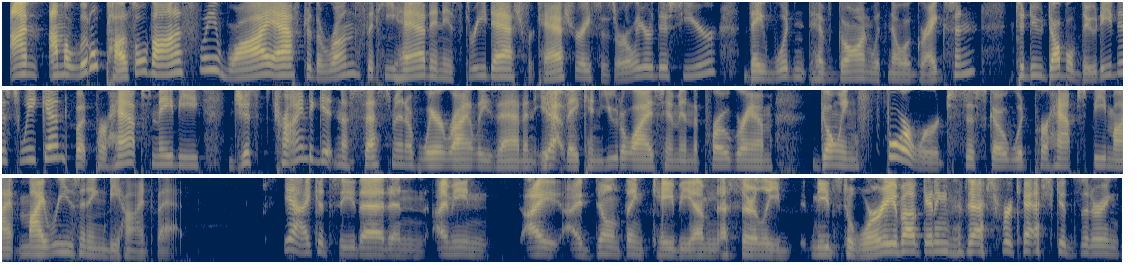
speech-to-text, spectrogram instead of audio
I'm I'm a little puzzled, honestly, why after the runs that he had in his three dash for cash races earlier this year, they wouldn't have gone with Noah Gragson to do double duty this weekend, but perhaps maybe just trying to get an assessment of where Riley's at and if Yes. they can utilize him in the program going forward. Cisco would perhaps be my my reasoning behind that. Yeah, I could see that, and I mean, I I don't think KBM necessarily needs to worry about getting the dash for cash, considering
